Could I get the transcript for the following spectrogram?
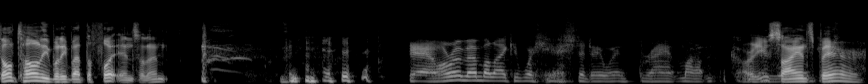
Don't tell anybody about the foot incident? Damn, I remember like it was yesterday when Grandma. Are you Science Bear?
